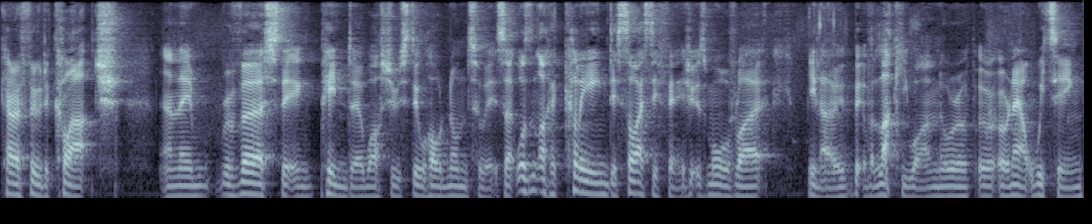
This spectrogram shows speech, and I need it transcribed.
Kirifuda clutch and then reversed it and pinned her while she was still holding on to it. So it wasn't like a clean, decisive finish. It was more of like you know, a bit of a lucky one or, a, or, an outwitting.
